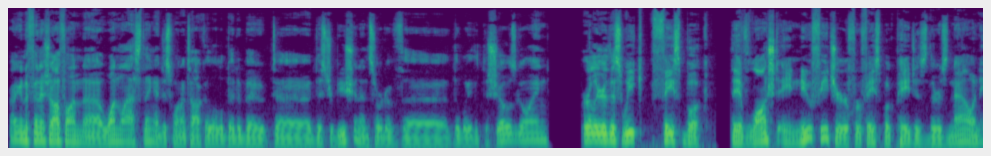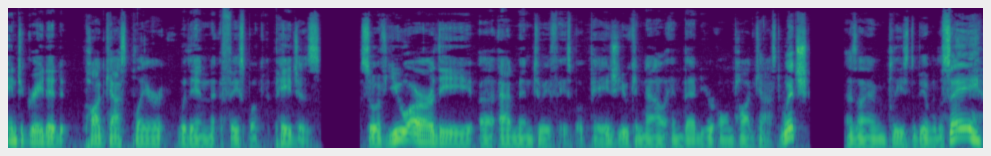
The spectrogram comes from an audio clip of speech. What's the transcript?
I'm going to finish off on uh, one last thing. I just want to talk a little bit about uh, distribution and sort of the the way that the show is going. Earlier this week, Facebook they have launched a new feature for Facebook Pages. There's now an integrated podcast player within Facebook Pages. So if you are the uh, admin to a Facebook page, you can now embed your own podcast, which, as I am pleased to be able to say,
